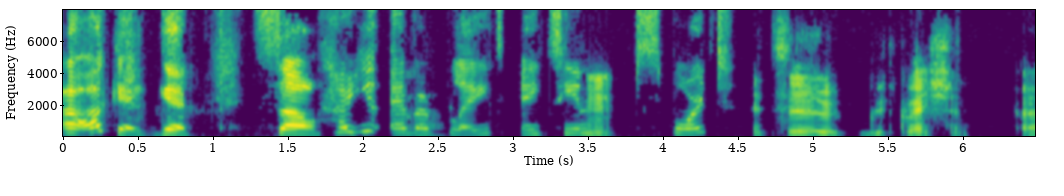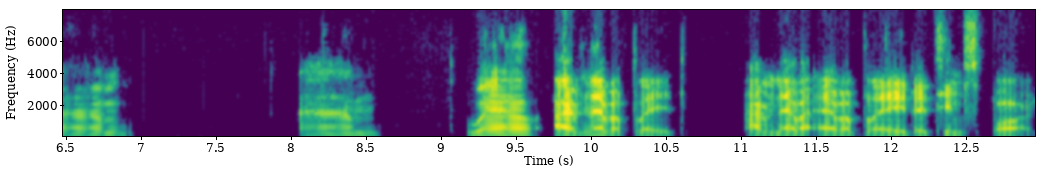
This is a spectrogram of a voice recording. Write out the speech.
Oh, okay, good. So, have you ever played a team Hmm. sport? It's a good question. Um, um, well, I've never played. I've never ever played a team sport.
